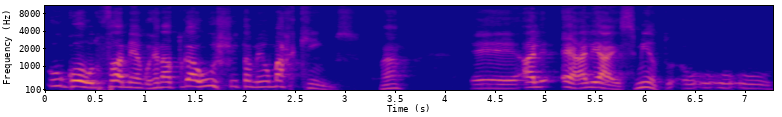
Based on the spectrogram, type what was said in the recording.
o gol do Flamengo, Renato Gaúcho e também o Marquinhos. Né? É, ali, é aliás, minto. O, o,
